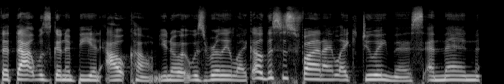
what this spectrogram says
that that was going to be an outcome. You know, it was really like, oh, this is fun. I like doing this. And then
